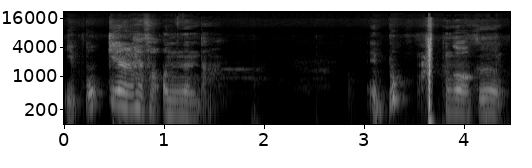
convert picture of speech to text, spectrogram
이 뽑기를 해서 얻는다. 이 뽑, 이거 그,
